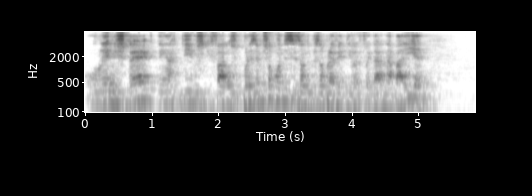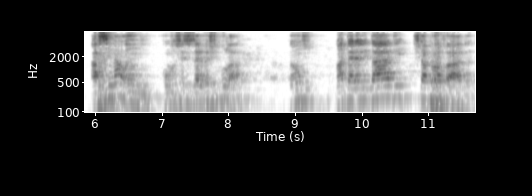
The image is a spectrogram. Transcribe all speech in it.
o Lênin Streck tem artigos que falam, por exemplo, sobre uma decisão de prisão preventiva que foi dada na Bahia, assinalando, como vocês fizeram vestibular. Então, materialidade está aprovada.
